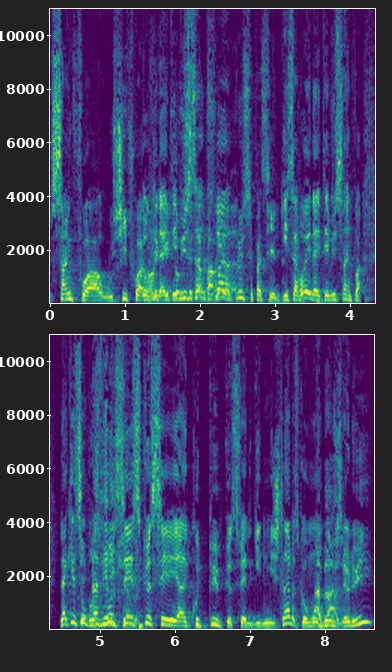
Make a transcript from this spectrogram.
cinq fois ou six fois. Donc il a été vu cinq fois. En plus, c'est facile. Guy Savoie, il a été vu cinq fois. La question C'est qu'on se pose, c'est est-ce que c'est un coup de pub que se fait le guide Michelin? Parce qu'au moins Un on parle de lui.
